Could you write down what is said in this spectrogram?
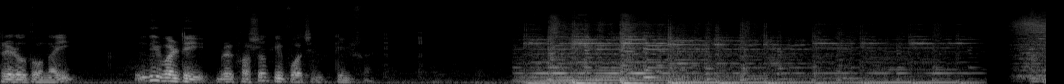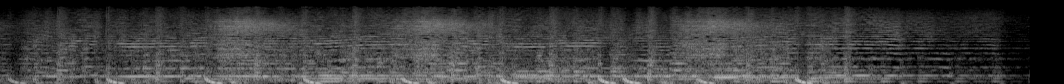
ట్రేడ్ అవుతూ ఉన్నాయి. ఇది ఇవాళ breakfast keep watching TV five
